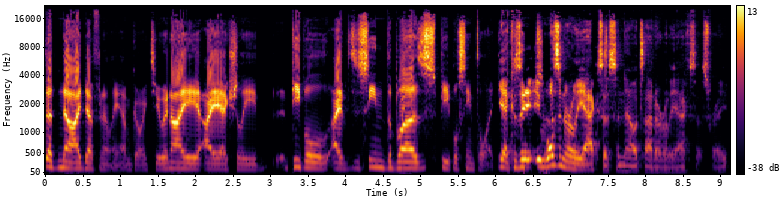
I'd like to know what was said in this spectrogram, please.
that no, I definitely am going to. And I I actually people I've seen the buzz. People seem to like it. yeah, because it, it So- wasn't early access and now it's out of early access, right?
